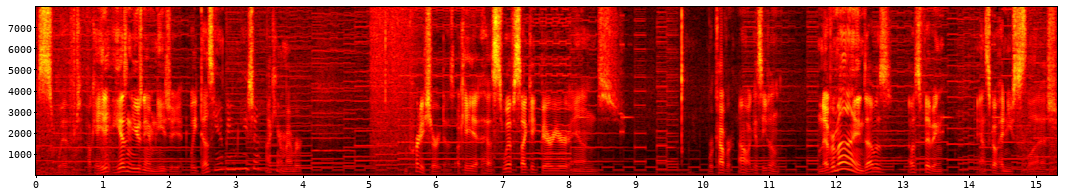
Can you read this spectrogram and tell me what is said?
A Swift. Okay, he, he hasn't used Amnesia yet. Wait, does he have Amnesia? I can't remember. I'm pretty sure he does. Okay, it has Swift, Psychic Barrier, and Recover. Oh, I guess he doesn't. Never mind. I was I was fibbing. Yeah, let's go ahead and use Slash.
